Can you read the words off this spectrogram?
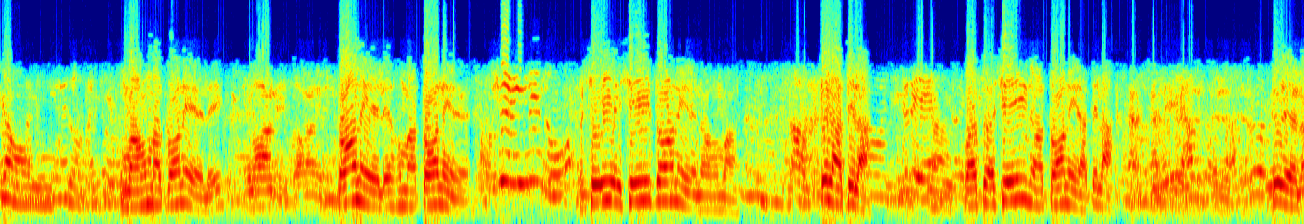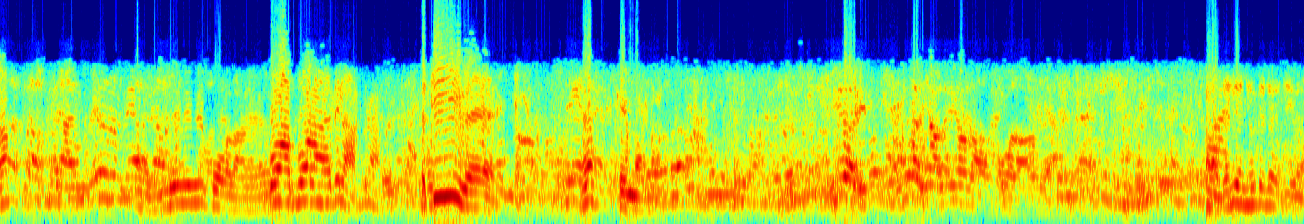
ကြောင်းဟိုမှာဟိုမှာတောနေရလေသွားနေသွားနေတောနေရလေဟိုမှာတောနေတယ်ရှင်လေးနော်အရှိကြီးအရှိကြီးတောနေတယ်နော်ဟိုမှာတက်လားတက်လားဒီလေ ဘာဆိုအရှိကြီးနော်တောနေတာတက်လားတွေ့တယ်နော်နည်းနည်းနဲ့ပေါ်လာတယ်ပေါ်ပေါ်လာတယ်တက်လားအတီးပဲဟဲ့ကင်ပါဒီတော့ဒီတော့ရောက်လဲရောက်တော့ပေါ်လာတော့ဗျာဟာတကယ်ညှို့တက်တဲ့ဒီမှာ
